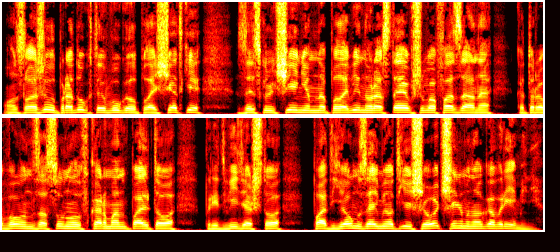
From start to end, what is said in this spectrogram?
Он сложил продукты в угол площадки, за исключением наполовину растаявшего фазана, которого он засунул в карман пальто, предвидя, что подъем займет еще очень много времени.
